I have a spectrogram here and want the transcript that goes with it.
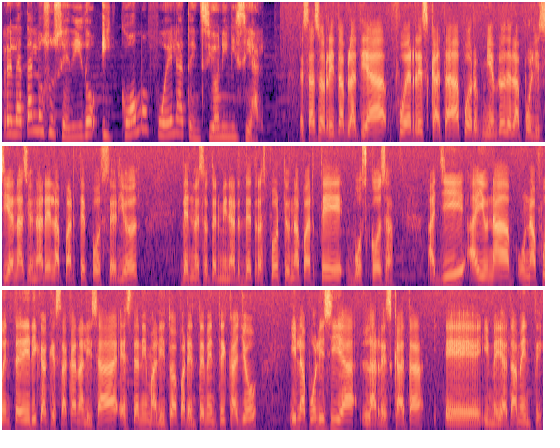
Relatan lo sucedido y cómo fue la atención inicial. Esta zorrita plateada fue rescatada por miembros de la Policía Nacional en la parte posterior de nuestro terminal de transporte, una parte boscosa. Allí hay una, una fuente hídrica que está canalizada, este animalito aparentemente cayó y la policía la rescata eh, inmediatamente.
